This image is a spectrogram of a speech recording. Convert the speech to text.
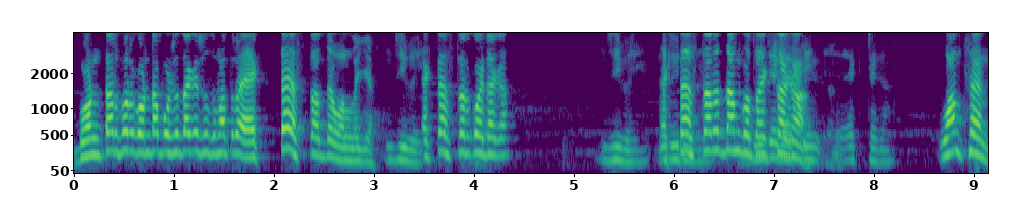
ঘণ্টার পর ঘণ্টা বসে থাকে শুধুমাত্র একটা স্টার দেওয়ার লাগে। জি ভাই। একটা স্টার কয় টাকা? জি ভাই একটা স্টারের দাম কত? এক টাকা এক টাকা। ওয়ান সেন্ট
